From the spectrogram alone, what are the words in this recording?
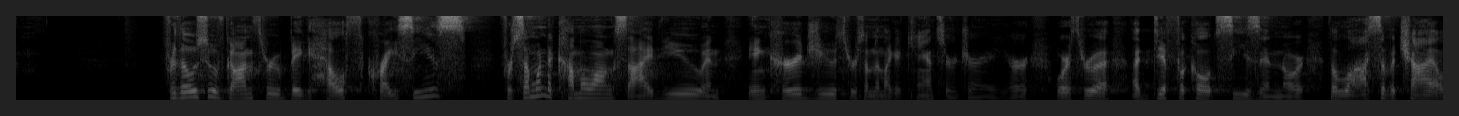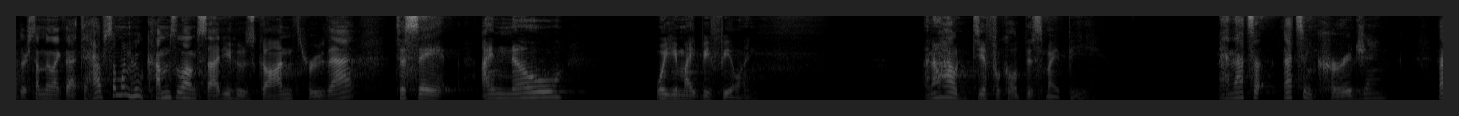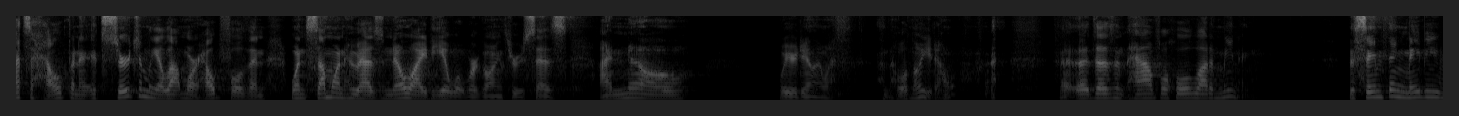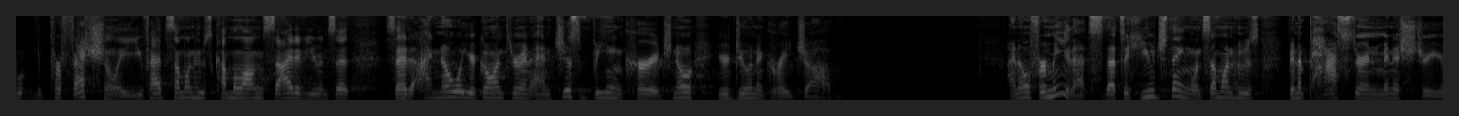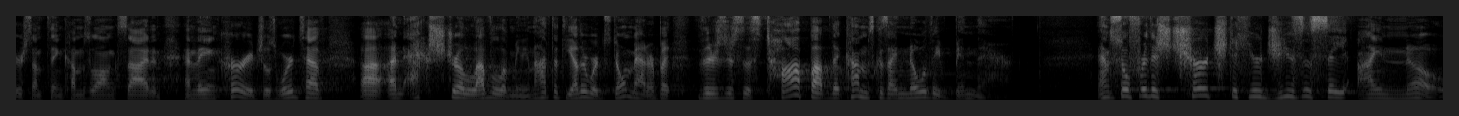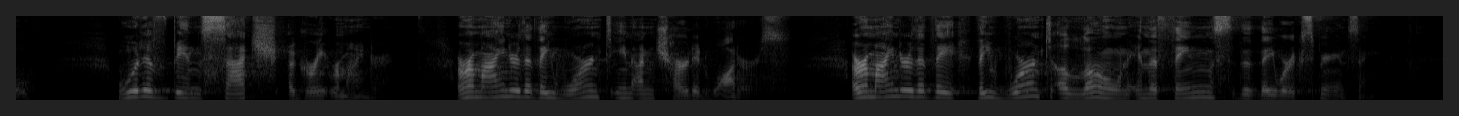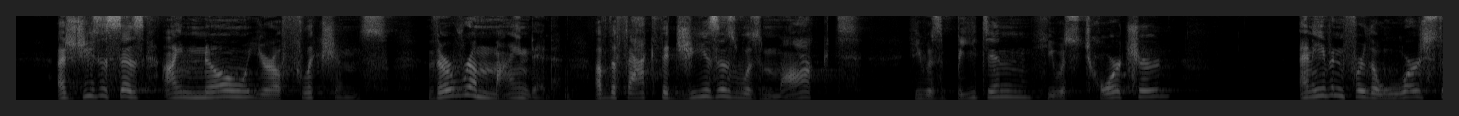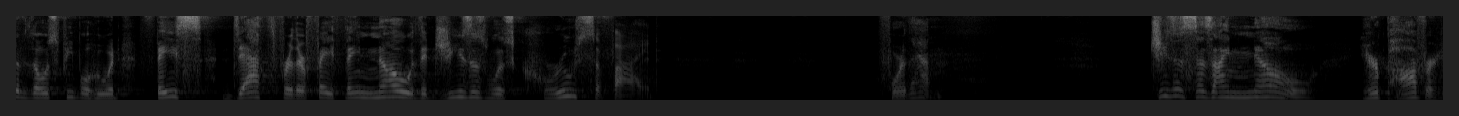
For those who have gone through big health crises, for someone to come alongside you and encourage you through something like a cancer journey or, or through a, a difficult season or the loss of a child or something like that, to have someone who comes alongside you who's gone through that to say, I know what you might be feeling. I know how difficult this might be. Man, that's, a, that's encouraging. That's a help, and it's certainly a lot more helpful than when someone who has no idea what we're going through says, I know what you're dealing with. Well, no, you don't. that doesn't have a whole lot of meaning. The same thing, maybe professionally, you've had someone who's come alongside of you and said, said I know what you're going through, and, and just be encouraged. No, you're doing a great job. I know for me, that's, that's a huge thing when someone who's been a pastor in ministry or something comes alongside and, and they encourage, those words have uh, an extra level of meaning. Not that the other words don't matter, but there's just this top up that comes because I know they've been there. And so for this church to hear Jesus say, I know, would have been such a great reminder. A reminder that they weren't in uncharted waters a reminder that they, they weren't alone in the things that they were experiencing. As Jesus says, I know your afflictions, they're reminded of the fact that Jesus was mocked, he was beaten, he was tortured. And even for the worst of those people who would face death for their faith, they know that Jesus was crucified for them. Jesus says, I know your poverty.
